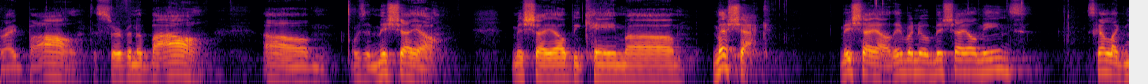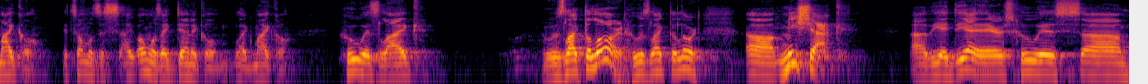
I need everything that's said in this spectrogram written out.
right? Baal, the servant of Baal. Um, was it Mishael? Mishael became uh, Meshach. Mishael. Anybody know what Mishael means? It's kind of like Michael. It's almost, almost identical like Michael. Who is like, who is like the Lord? Who is like the Lord? Uh, Meshach. Uh, the idea there is who is, um,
